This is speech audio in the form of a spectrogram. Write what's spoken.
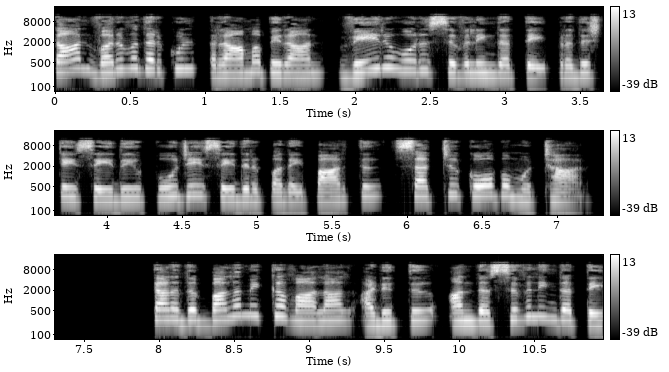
தான் வருவதற்குள் ராமபிரான் வேறு ஒரு சிவலிங்கத்தை பிரதிஷ்டை செய்து பூஜை செய்திருப்பதை பார்த்து சற்று கோபமுற்றார். தனது பலமிக்க வாளால் அடித்து அந்த சிவலிங்கத்தை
